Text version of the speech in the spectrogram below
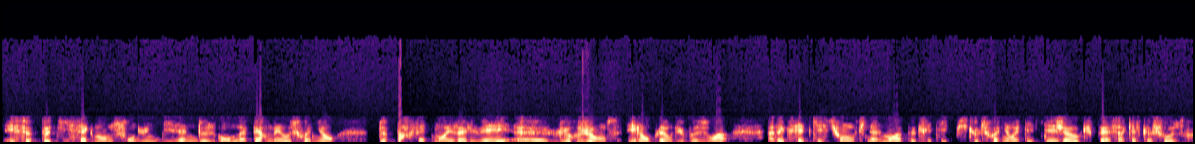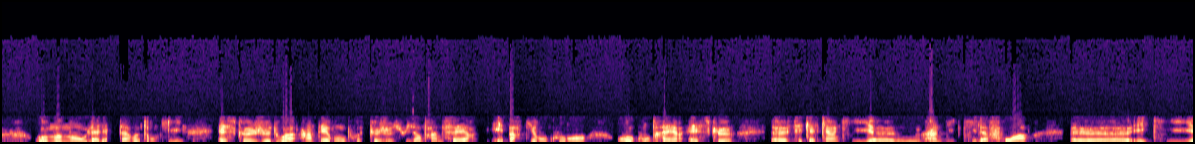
Et ce petit segment de son d'une dizaine de secondes bah, permet aux soignants de parfaitement évaluer euh, l'urgence et l'ampleur du besoin avec cette question finalement un peu critique puisque le soignant était déjà occupé à faire quelque chose au moment où l'alerte a retenti. Est-ce que je dois interrompre ce que je suis en train de faire et partir en courant ou au contraire, est-ce que euh, c'est quelqu'un qui euh, indique qu'il a froid euh, et qui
